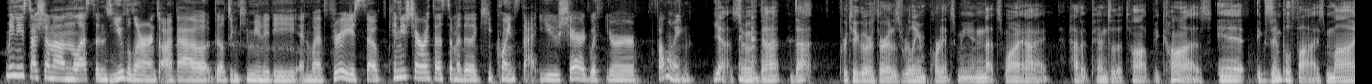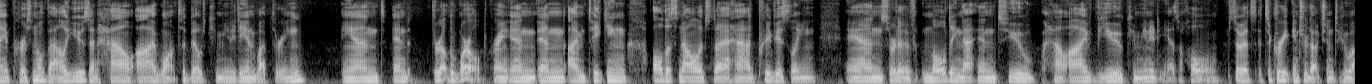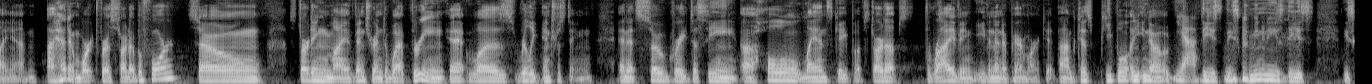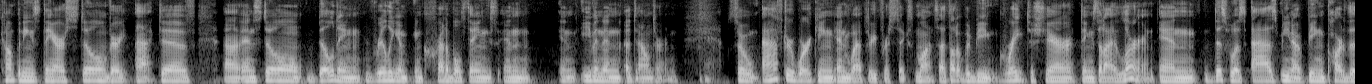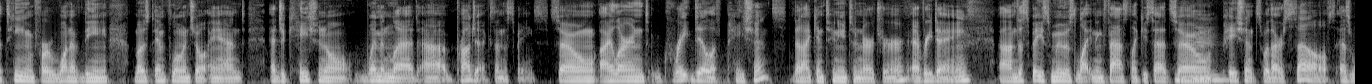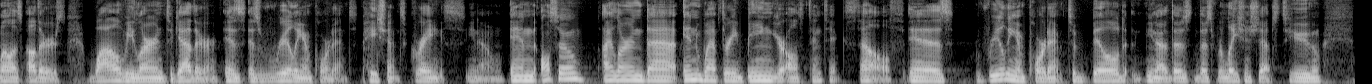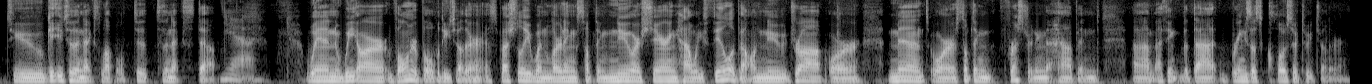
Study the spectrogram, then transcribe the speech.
mini session on lessons you've learned about building community in Web3. So can you share with us some of the key points that you shared with your following? Yeah, so that that particular thread is really important to me. And that's why I have it pinned to the top because it exemplifies my personal values and how I want to build community in Web3 and, and throughout the world, right? And, and I'm taking all this knowledge that I had previously and sort of molding that into how I view community as a whole. So it's, it's a great introduction to who I am. I hadn't worked for a startup before. So starting my venture into Web3, it was really interesting. And it's so great to see a whole landscape of startups thriving even in a bear market um, because people you know yeah. these these communities these these companies they are still very active uh, and still building really incredible things in in even in a downturn yeah. So after working in Web3 for six months, I thought it would be great to share things that I learned. And this was as, you know, being part of the team for one of the most influential and educational women led uh, projects in the space. So I learned a great deal of patience that I continue to nurture every day. Um, the space moves lightning fast, like you said. So mm-hmm. patience with ourselves as well as others while we learn together is is really important. Patience, grace, you know, and also I learned that in Web3, being your authentic self is really important to build, you know, those those relationships to to get you to the next level, to, to the next step. Yeah when we are vulnerable with each other, especially when learning something new or sharing how we feel about a new drop or mint or something frustrating that happened. Um, I think that that brings us closer to each other.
